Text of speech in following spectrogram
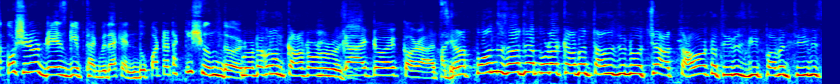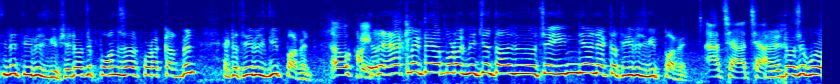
আকর্ষণীয় ড্রেস গিফট থাকবে। দেখেন দুপাট্টাটা কি সুন্দর। পুরোটা কলম কার্ড অর্ডার রয়েছে। কার্ট ওয়ার্ক করা আছে। যারা পঞ্চাশ হাজার প্রোডাক্ট কাটবেন তাদের জন্য হচ্ছে তাও একটা থ্রি পিস গিফট পাবেন থ্রি পিস নিলে থ্রি পিস গিফট সেটা হচ্ছে পঞ্চাশ হাজার প্রোডাক্ট কাটবেন একটা থ্রি পিস গিফট পাবেন। যারা এক লাখ টাকা প্রোডাক্ট নিচ্ছেন তাদের জন্য হচ্ছে ইন্ডিয়ান একটা থ্রি পিস গিফট পাবেন। আচ্ছা আচ্ছা। আর এটা হচ্ছে পুরো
